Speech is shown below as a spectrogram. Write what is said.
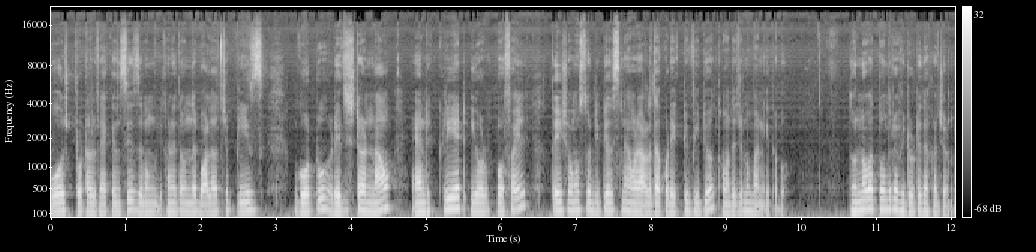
post total vacancies এবং এখানে তোমাদের বলা হচ্ছে please go to register now and create your profile তো এই সমস্ত ডিটেলস নিয়ে আমরা আলাদা করে একটি ভিডিও তোমাদের জন্য বানিয়ে দেবো। ধন্যবাদ বন্ধুরা ভিডিওটি দেখার জন্য।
